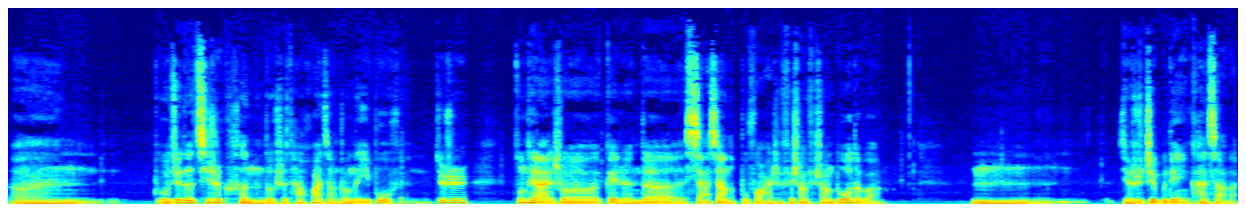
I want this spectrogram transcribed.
嗯，我觉得其实可能都是他幻想中的一部分。就是。总体来说，给人的遐想的部分还是非常非常多的吧。嗯，就是这部电影看下来，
